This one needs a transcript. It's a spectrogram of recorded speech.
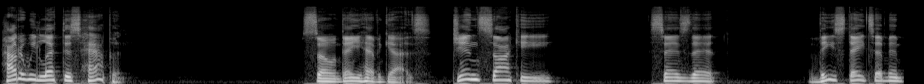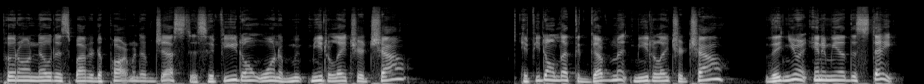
How do we let this happen? So there you have it guys. Jen psaki says that these states have been put on notice by the Department of Justice. If you don't want to mutilate your child, if you don't let the government mutilate your child, then you're an enemy of the state.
